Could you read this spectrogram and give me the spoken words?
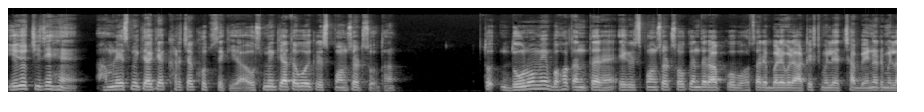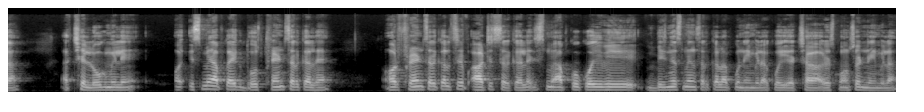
ये जो चीज़ें हैं हमने इसमें क्या किया? खर्चा खुद से किया। उसमें क्या था? वो एक रिस्पॉन्सर्ड शो था। तो दोनों में बहुत अंतर है। एक रिस्पॉन्सर्ड शो के अंदर आपको बहुत सारे बड़े बड़े आर्टिस्ट मिले अच्छा बैनर मिला, अच्छे लोग मिले और इसमें आपका एक दोस्त फ्रेंड सर्कल है और फ्रेंड सर्कल सिर्फ़ आर्टिस्ट सर्कल है, जिसमें आपको कोई भी बिजनेसमैन सर्कल आपको नहीं मिला, कोई अच्छा रिस्पॉन्सर्ड नहीं मिला।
